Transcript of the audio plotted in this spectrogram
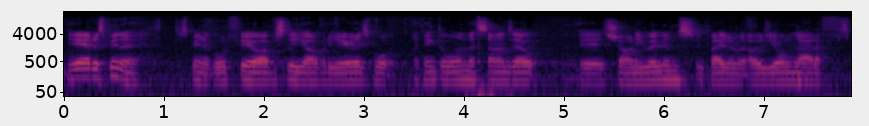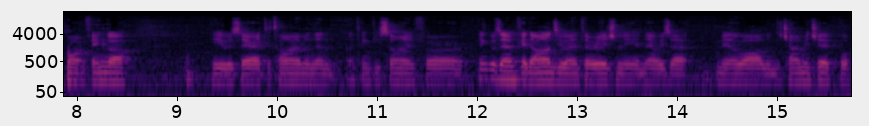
Yeah, there's been a there's been a good few obviously over the years, but I think the one that stands out is Shaun Williams. We played him. I was a young lad at Sporting Fingal. He was there at the time, and then I think he signed for I think it was MK Dons. He went there originally, and now he's at Millwall in the Championship. But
